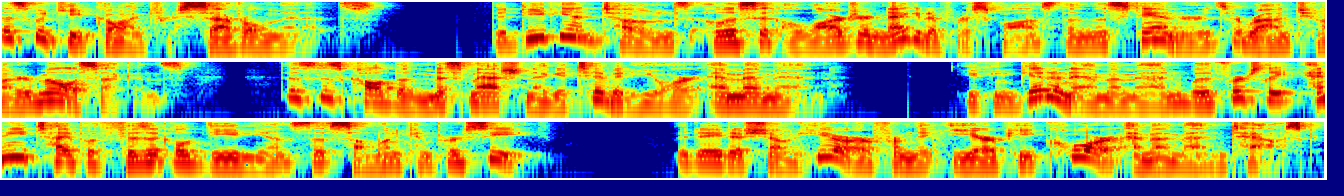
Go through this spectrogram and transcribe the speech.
This would keep going for several minutes. The deviant tones elicit a larger negative response than the standards around 200 milliseconds. This is called the mismatch negativity, or MMN. You can get an MMN with virtually any type of physical deviance that someone can perceive. The data shown here are from the ERP Core MMN task,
